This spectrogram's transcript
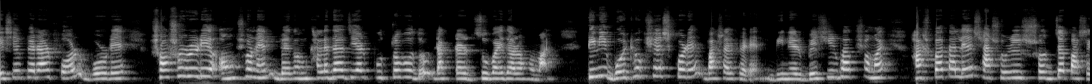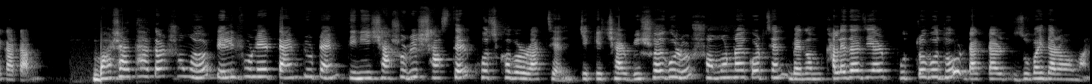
দেশে ফেরার পর বোর্ডে সশরীরে অংশ নেন বেগম খালেদা জিয়ার পুত্রবধূ ডাক্তার জুবাইদা রহমান। তিনি বৈঠক শেষ করে বাসায় ফেরেন। দিনের বেশিরভাগ সময় হাসপাতালে শাশুড়ির শয্যা পাশে কাটান। বাসায় থাকার সময়ও টেলিফোনের টাইম টু টাইম তিনি শাশুড়ির স্বাস্থ্যের খোঁজ খবর রাখছেন। চিকিৎসার বিষয়গুলোর সমন্বয় করছেন বেগম খালেদা জিয়ার পুত্রবধূ ডাক্তার জুবাইদা রহমান।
